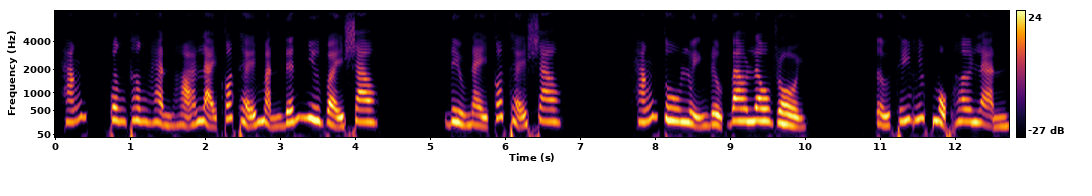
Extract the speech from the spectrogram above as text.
Hắn, phân thân hành hỏa lại có thể mạnh đến như vậy sao? Điều này có thể sao? Hắn tu luyện được bao lâu rồi? Tự thí hít một hơi lạnh.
